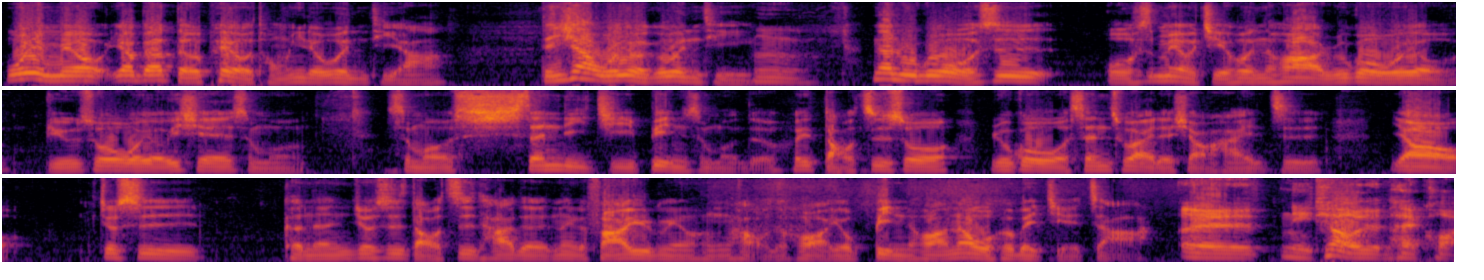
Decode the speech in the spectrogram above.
我也没有要不要得配偶同意的问题啊。等一下，我有一个问题，嗯，那如果我是我是没有结婚的话，如果我有，比如说我有一些什么什么生理疾病什么的，会导致说，如果我生出来的小孩子要就是可能就是导致他的那个发育没有很好的话，有病的话，那我会不可以结扎？呃、你跳有点太快。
